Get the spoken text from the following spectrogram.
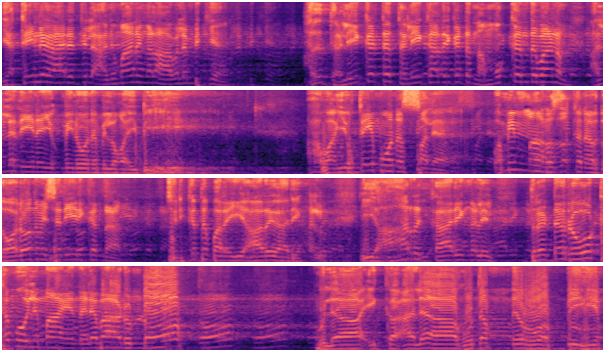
യക്കൈന്റെ കാര്യത്തിൽ അനുമാനങ്ങൾ അവലംബിക്കുക. അത് തെളിയിക്കട്ടെ തെളിയിക്കാതിരിക്കട്ടെ നമുക്ക് എന്ത് വേണം? അല്ലദീന ഓരോന്ന് വിശദീകരിക്കണ്ട ചുരുക്കത്തിൽ പറയും ഈ ആറ് കാര്യങ്ങൾ. ഈ ആറ് കാര്യങ്ങളിൽ ദൃഢരൂഢമൂലമായ നിലപാടുണ്ടോ? ഉലായിക على هدى من ربهم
